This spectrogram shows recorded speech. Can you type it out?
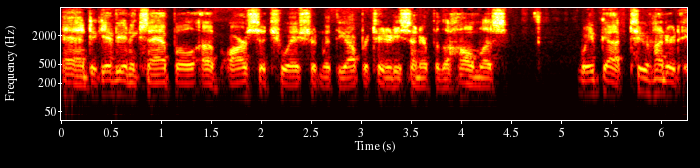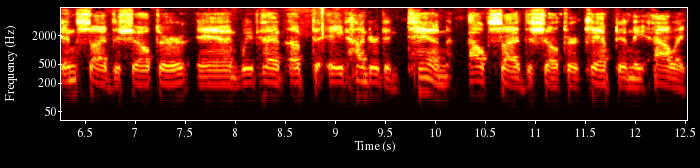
And to give you an example of our situation with the Opportunity Center for the Homeless, we've got 200 inside the shelter, and we've had up to 810 outside the shelter camped in the alley.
